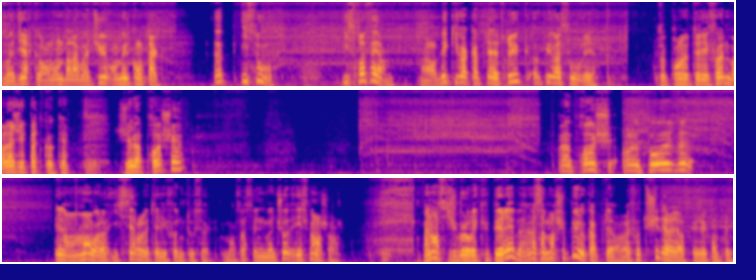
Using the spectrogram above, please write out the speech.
on va dire qu'on monte dans la voiture, on met le contact. Hop, il s'ouvre. Il se referme. Alors, dès qu'il va capter un truc, hop, il va s'ouvrir. Je prends le téléphone, voilà, j'ai pas de coque. Hein. Je l'approche. Approche, on le pose. Et normalement, voilà, il sert le téléphone tout seul. Bon, ça, c'est une bonne chose. Et il se met en charge. Maintenant, si je veux le récupérer, ben là, ça marche plus le capteur. il faut toucher derrière, ce que j'ai compris.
